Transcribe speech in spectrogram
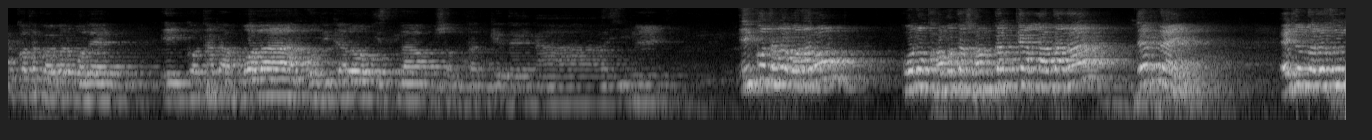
এক কথা কয়বার বলেন? এই কথাটা বলার অধিকারও ইসলাম সন্তানকে দেয় না। এই কথাটা বলারও কোন ক্ষমতা সন্তানকে আল্লাহ তারা দেন নাই। এই জন্য রাসূল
